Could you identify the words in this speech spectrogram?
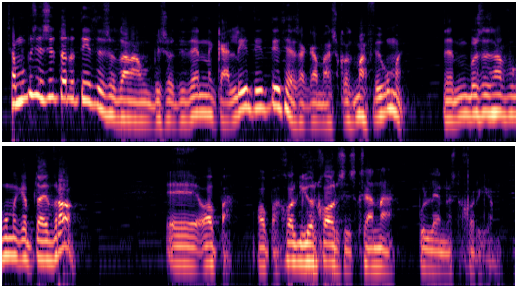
Θα μου πεις εσύ τώρα τι ήρθε εδώ να μου πεις ότι δεν είναι καλή, τι, τι θες να κάνουμε, να φύγουμε; Δεν μήπως θες να φύγουμε και από το ευρώ; Ε, όπα, όπα, hold your horses ξανά που λένε στο χωριό μου.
